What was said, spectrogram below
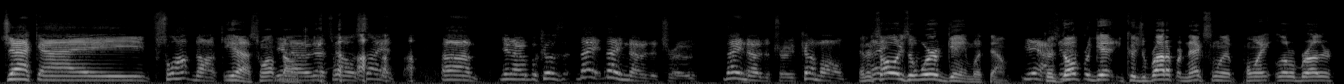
jackass swamp donkey. Yeah, swamp you know, that's what I was saying. um, you know, because they, they know the truth. They know the truth. Come on. And it's They- always a word game with them. Yeah, Because don't forget, because you brought up an excellent point, little brother,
